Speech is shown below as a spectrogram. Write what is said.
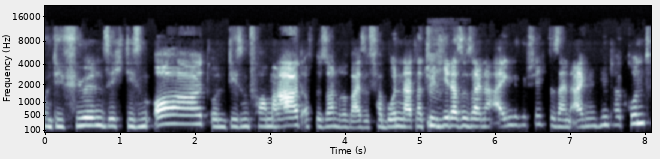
Und die fühlen sich diesem Ort und diesem Format auf besondere Weise verbunden. Hat natürlich mhm. jeder so seine eigene Geschichte, seinen eigenen Hintergrund.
